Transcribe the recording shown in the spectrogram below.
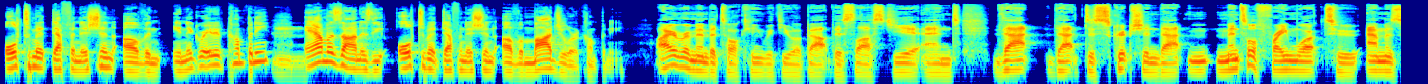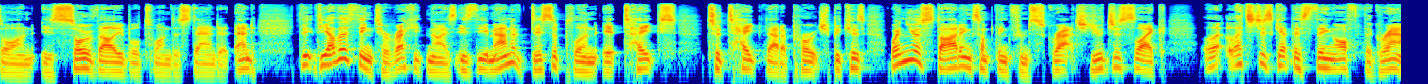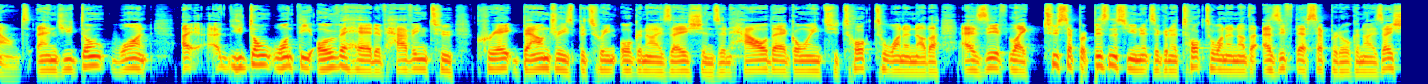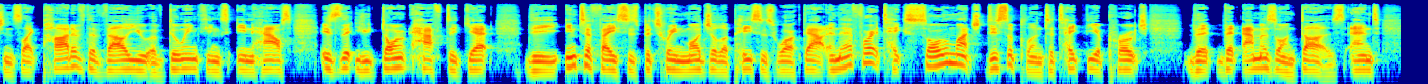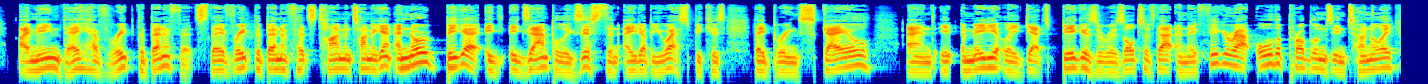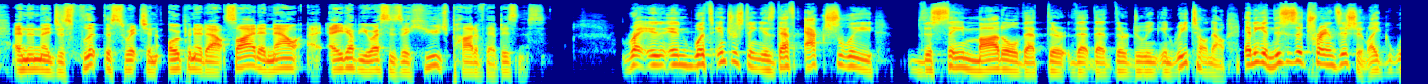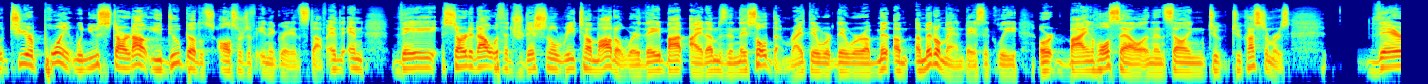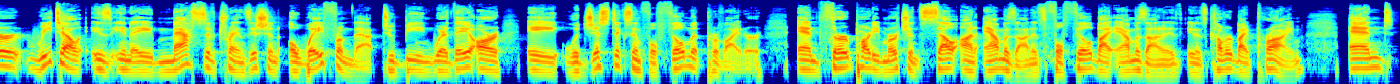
ultimate definition of an integrated company mm. Amazon is the ultimate definition of a modular company I remember talking with you about this last year and that that description that m- mental framework to Amazon is so valuable to understand it. And the the other thing to recognize is the amount of discipline it takes to take that approach because when you're starting something from scratch, you're just like let's just get this thing off the ground. And you don't want, I, you don't want the overhead of having to create boundaries between organizations and how they're going to talk to one another as if like two separate business units are going to talk to one another as if they're separate organizations. Like part of the value of doing things in house is that you don't have to get the interfaces between modular pieces worked out. And therefore it takes so much discipline to take the approach that, that Amazon does. And I mean, they have reaped the benefits. They've reaped the benefits time and time again. And no bigger e- example exists than AWS because they bring scale and it immediately gets big as a result of that. And they figure out all the problems internally and then they just flip the switch and open it outside. And now AWS is a huge part of their business. Right. And, and, what's interesting is that's actually the same model that they're that that they're doing in retail now. And again, this is a transition. Like to your point, when you start out, you do build all sorts of integrated stuff. And and they started out with a traditional retail model where they bought items and they sold them. Right? They were they were a, a, a middleman basically, or buying wholesale and then selling to to customers their retail is in a massive transition away from that to being where they are a logistics and fulfillment provider and third party merchants sell on Amazon. It's fulfilled by Amazon and it's covered by Prime. And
